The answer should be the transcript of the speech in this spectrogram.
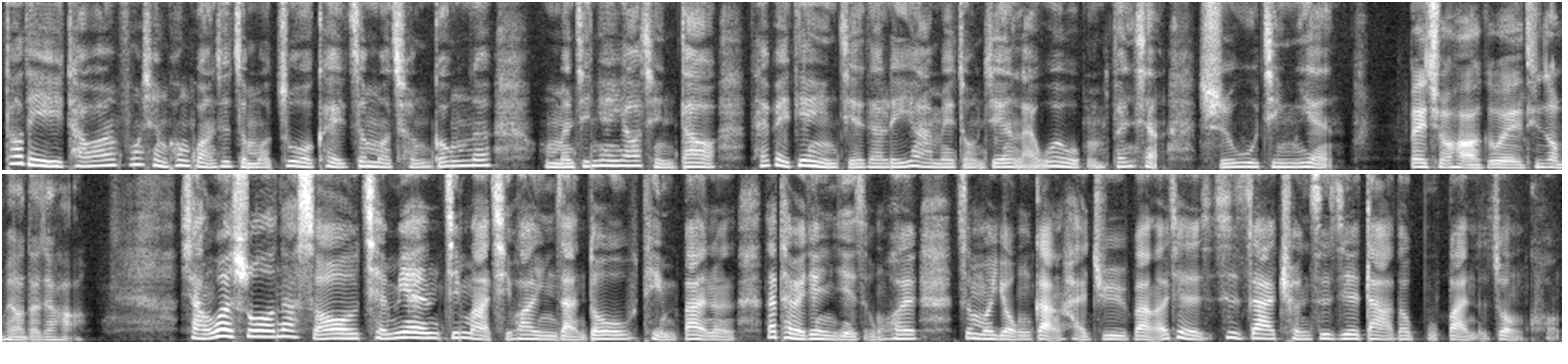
到底台湾风险控管是怎么做，可以这么成功呢？我们今天邀请到台北电影节的李亚梅总监来为我们分享实务经验。贝球好，各位听众朋友，大家好。想问说，那时候前面金马奇幻影展都停办了，那台北电影节怎么会这么勇敢还继续办，而且是在全世界大家都不办的状况？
